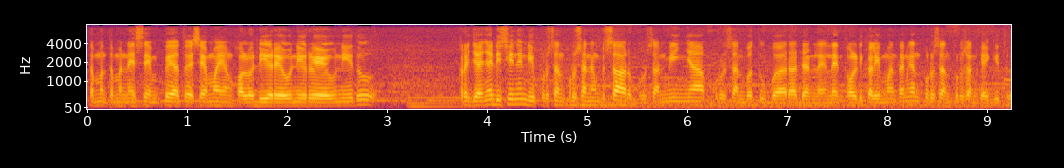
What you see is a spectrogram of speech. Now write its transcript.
teman-teman SMP atau SMA yang kalau di reuni-reuni itu kerjanya di sini di perusahaan-perusahaan yang besar perusahaan minyak perusahaan batu bara dan lain-lain. Kalau di Kalimantan kan perusahaan-perusahaan kayak gitu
